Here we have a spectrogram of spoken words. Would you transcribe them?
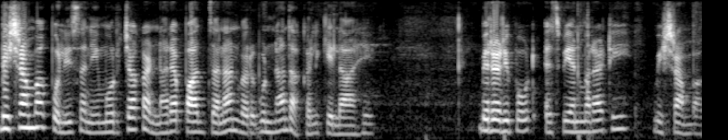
विश्रामबाग पोलिसांनी मोर्चा काढणाऱ्या पाच जणांवर गुन्हा दाखल केला आहे. Bureau report S B N Marathi Vishrambag.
